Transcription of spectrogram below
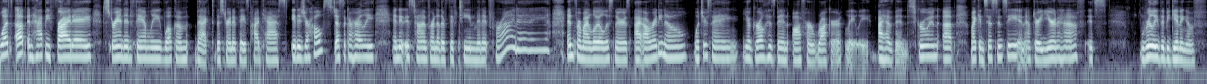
What's up and happy Friday, Stranded family. Welcome back to the Stranded Phase podcast. It is your host, Jessica Hurley, and it is time for another 15 minute Friday. And for my loyal listeners, I already know what you're saying. Your girl has been off her rocker lately. I have been screwing up my consistency, and after a year and a half, it's really the beginning of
